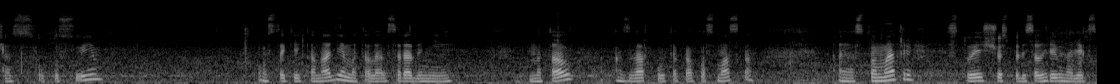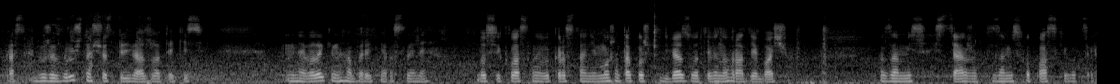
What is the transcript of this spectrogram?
Зараз сфокусуємо. Ось такий канадій металевий всередині метал, а зверху така пластмаска. Е, 100 метрів стоїть щось 50 гривень на Аліекспрес. Дуже зручно щось підв'язувати, якісь невеликі негабаритні рослини. Досить класне використання. Можна також підв'язувати виноград, я бачу. Замість стяжок, замість опасків оцих.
